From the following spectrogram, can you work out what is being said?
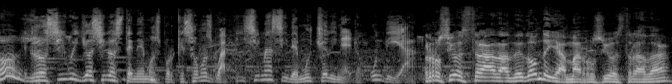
esos. Rocío y yo sí los tenemos porque somos guapísimas y de mucho dinero. Un día. Rocío Estrada, ¿de dónde llama Rocío Estrada?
